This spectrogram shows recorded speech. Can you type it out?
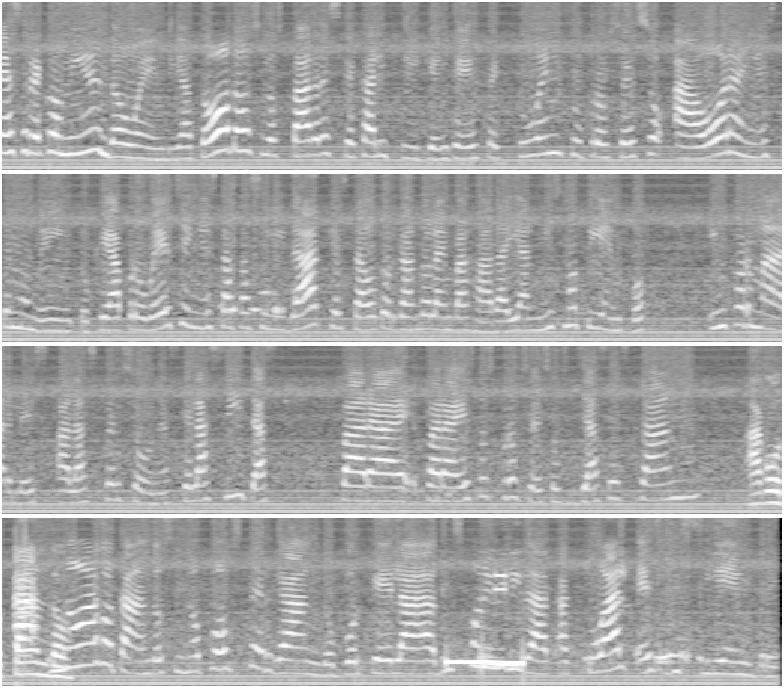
Les recomiendo, Wendy, a todos los padres que califiquen, que efectúen su proceso ahora en este momento, que aprovechen esta facilidad que está otorgando la embajada y al mismo tiempo informarles a las personas que las citas para, para estos procesos ya se están agotando. no agotando, sino postergando, porque la disponibilidad actual es diciembre.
